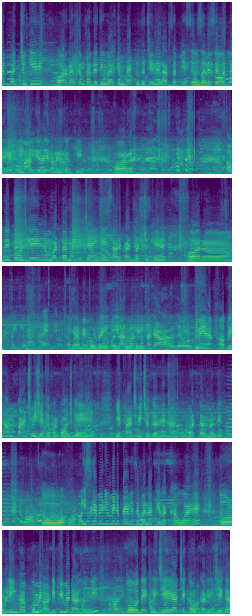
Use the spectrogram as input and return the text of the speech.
पाँच बज चुके हैं। और वेलकम कर देती हूँ। Welcome back to the channel आप सब कैसे हो ज़रूर से बताइए कमेंट करके। और अभी पहुँच गए हैं, हम वड़ताल मंदिर जाएँगे, साढ़े पाँच बज चुके हैं, और, क्या मैं बोल रही थी, भूल गई। मैं अभी हम पांचवी जगह पर पहुँच गए हैं, ये पांचवी जगह है हाँ वड़ताल मंदिर। तो इसका वीडियो मैंने पहले से बना के रखा हुआ है तो लिंक आपको मैं डीपी में डाल दूँगी तो देख लीजिए या चेकआउट कर लीजिएगा।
